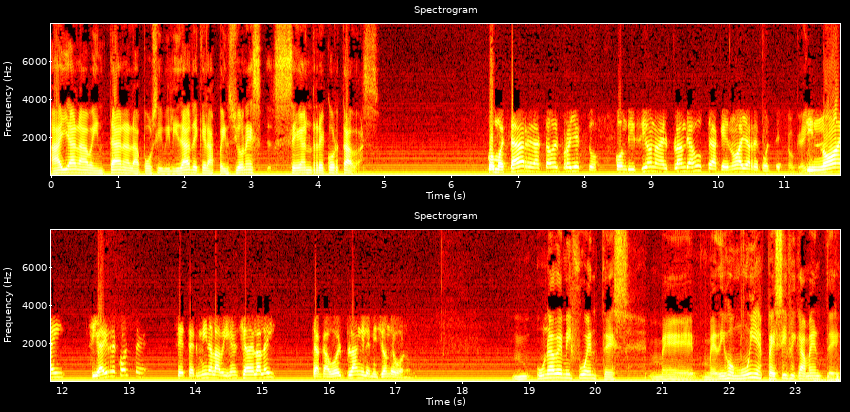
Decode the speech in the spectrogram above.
haya la ventana, la posibilidad de que las pensiones sean recortadas? Como está redactado el proyecto, condiciona el plan de ajuste a que no haya recorte. Si no hay, si hay recorte, se termina la vigencia de la ley, se acabó el plan y la emisión de bonos. Mm, una de mis fuentes me, me dijo muy específicamente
